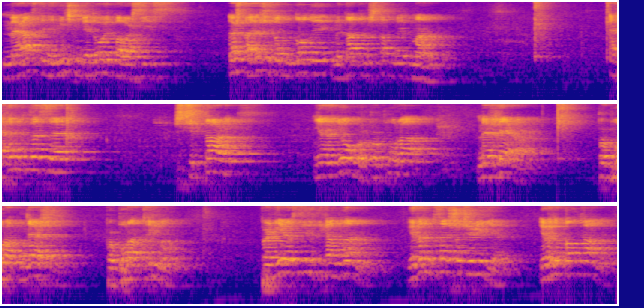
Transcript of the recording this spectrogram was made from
me rastin e njëqind vjetorit të pavarësisë është ajo që do të ndodhi me datën shtatëmbëdhjetë maj. E them këtë se shqiptarët janë njohur për burra me vlera, për burra të ndershëm, për burra trima, për njerëz të cilët i kanë dhënë jo vetëm kësaj shoqërie, jo vetëm Ballkanit,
